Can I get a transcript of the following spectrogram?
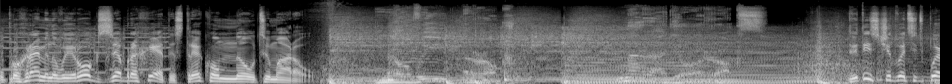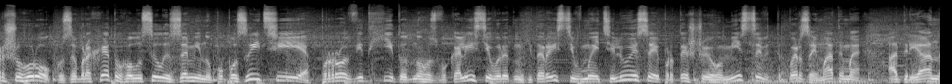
У програмі новий рок Зебра Хет із треком «No Tomorrow». Новий рок на радіо Рокс. 2021 року за брахет оголосили заміну по позиції про відхід одного з вокалістів і ритм-гітаристів Меті Люїса і про те, що його місце відтепер займатиме Адріан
